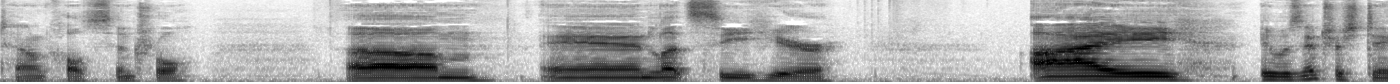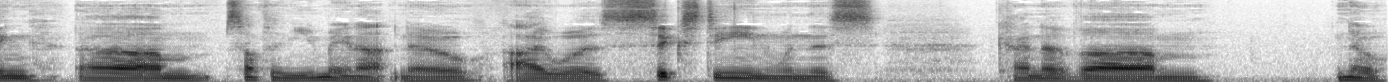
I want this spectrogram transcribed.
town called Central. Um, and let's see here. I it was interesting. Um, something you may not know. I was 16 when this kind of um, no,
